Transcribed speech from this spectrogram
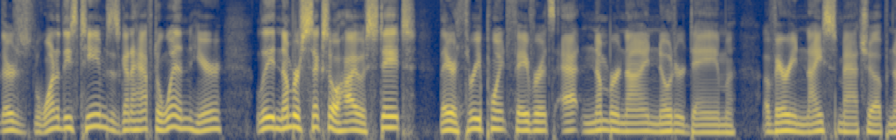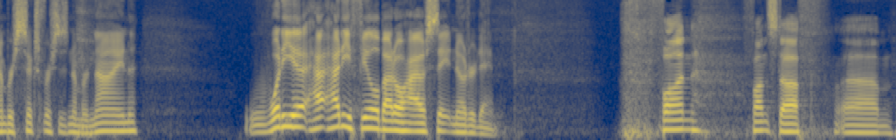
there's one of these teams is going to have to win here. Lead number 6 Ohio State. They are 3-point favorites at number 9 Notre Dame. A very nice matchup, number 6 versus number 9. What do you how, how do you feel about Ohio State and Notre Dame? Fun, fun stuff. Um,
